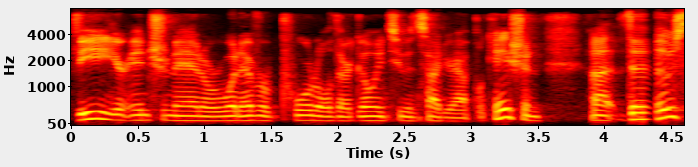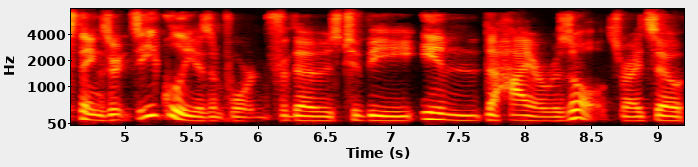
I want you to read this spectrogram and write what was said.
via your intranet or whatever portal they're going to inside your application uh, those things are it's equally as important for those to be in the higher results right so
